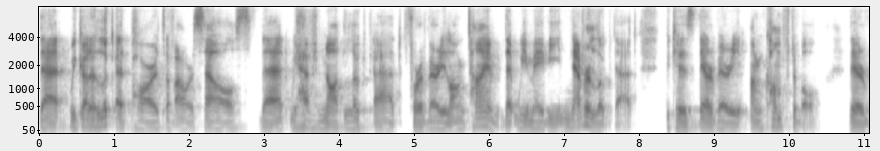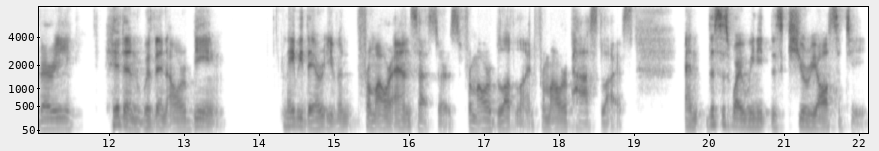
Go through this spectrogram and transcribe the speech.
that we got to look at parts of ourselves that we have not looked at for a very long time, that we maybe never looked at because they're very uncomfortable. They're very hidden within our being. Maybe they are even from our ancestors, from our bloodline, from our past lives. And this is why we need this curiosity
